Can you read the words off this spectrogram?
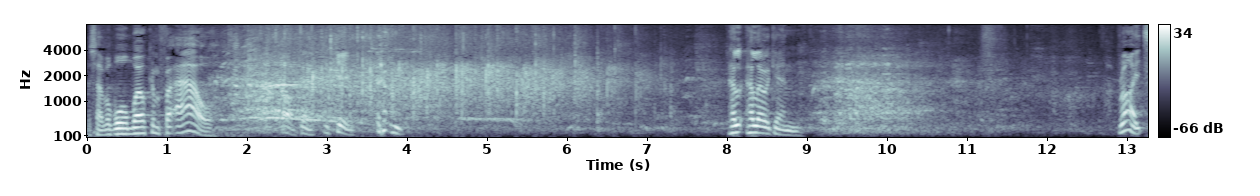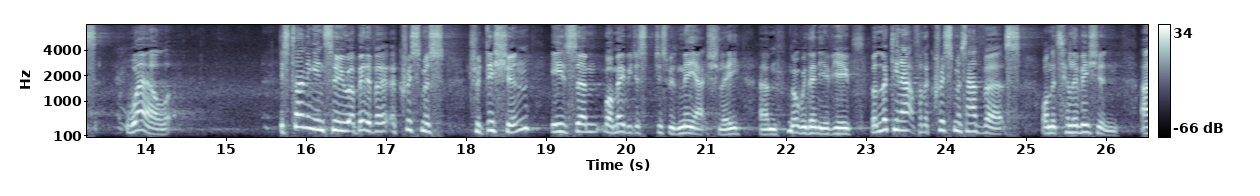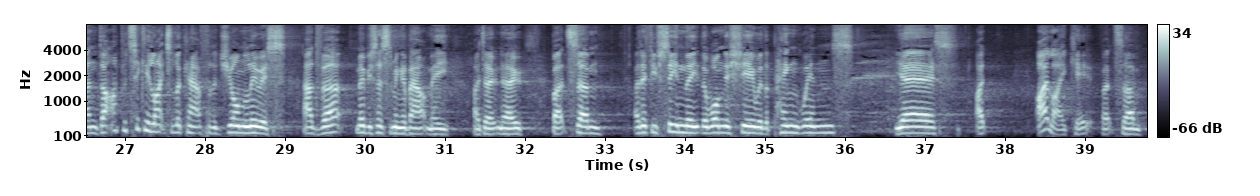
Let's have a warm welcome for Al. Oh, thank you. Hello again. Right. Well, it's turning into a bit of a, a Christmas tradition. Is um, well, maybe just, just with me actually, um, not with any of you, but looking out for the Christmas adverts on the television. And I particularly like to look out for the John Lewis advert. Maybe it says something about me. I don't know. But um, if you've seen the, the one this year with the penguins. Yes, I, I like it, but, um,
